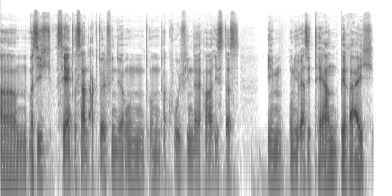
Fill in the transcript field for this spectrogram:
Ähm, was ich sehr interessant aktuell finde und, und auch cool finde, äh, ist, dass im universitären Bereich,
